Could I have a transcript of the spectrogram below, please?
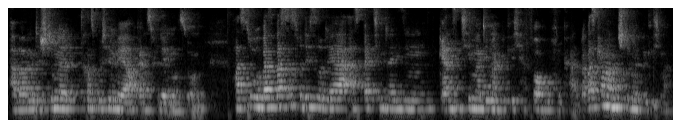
aber mit der Stimme transportieren wir ja auch ganz viele Emotionen. Hast du, was, was ist für dich so der Aspekt hinter diesem ganzen Thema, den man wirklich hervorrufen kann? Oder was kann man mit Stimme wirklich machen?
